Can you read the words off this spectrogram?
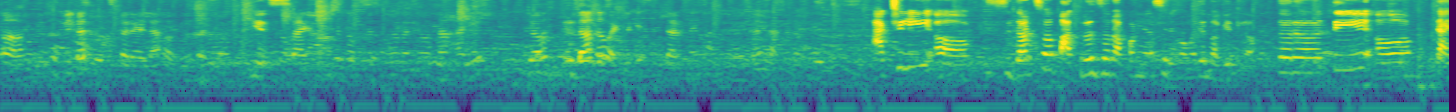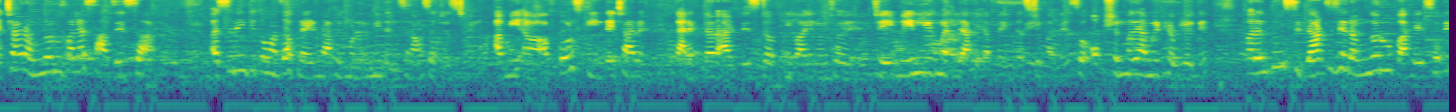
भूमिका तूच करायला हवी येस काय होता आणि जेव्हा तुला का वाटलं की साकारली ॲक्च्युली सिद्धार्थचं पात्र जर आपण या सिनेमामध्ये बघितलं तर ते त्याच्या रंगरूपाला साजेसं आहे. असं नाही की तो माझा फ्रेंड आहे म्हणून मी त्यांचं नाव सजेस्ट केलं. आम्ही ऑफकोर्स तीन ते चार कॅरेक्टर आर्टिस्ट किंवा यु नो जे जे मेन लीडमधले आहेत आपल्या इंडस्ट्रीमध्ये सो ऑप्शनमध्ये आम्ही ठेवले होते. परंतु सिद्धार्थ जे रंगरूप आहे सो ते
